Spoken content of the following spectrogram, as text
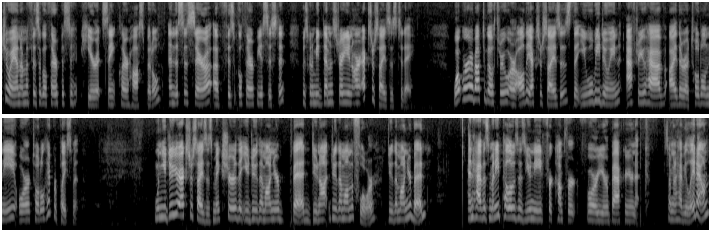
I'm Joanne. I'm a physical therapist here at St. Clare Hospital. And this is Sarah, a physical therapy assistant, who's going to be demonstrating our exercises today. What we're about to go through are all the exercises that you will be doing after you have either a total knee or a total hip replacement. When you do your exercises, make sure that you do them on your bed. Do not do them on the floor. Do them on your bed. And have as many pillows as you need for comfort for your back or your neck. So I'm going to have you lay down.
